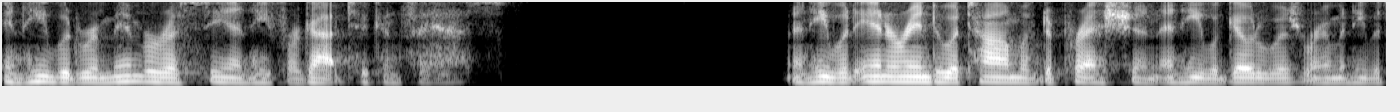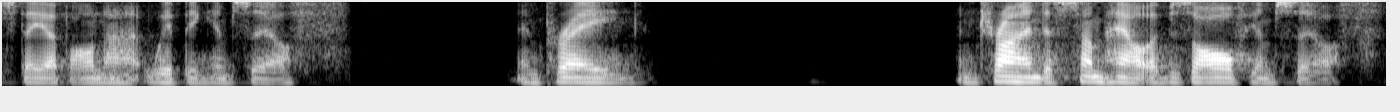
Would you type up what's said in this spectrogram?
and he would remember a sin he forgot to confess. And he would enter into a time of depression and he would go to his room and he would stay up all night whipping himself and praying and trying to somehow absolve himself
